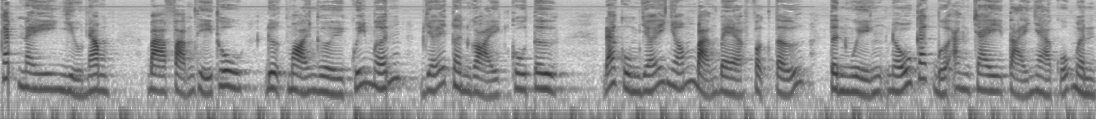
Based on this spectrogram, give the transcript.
Cách nay nhiều năm, bà Phạm Thị Thu được mọi người quý mến với tên gọi cô Tư, đã cùng với nhóm bạn bè Phật tử tình nguyện nấu các bữa ăn chay tại nhà của mình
